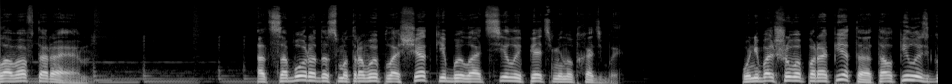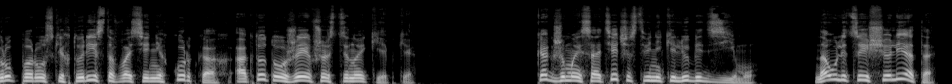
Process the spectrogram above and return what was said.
Глава вторая. От собора до смотровой площадки было от силы пять минут ходьбы. У небольшого парапета толпилась группа русских туристов в осенних куртках, а кто-то уже и в шерстяной кепке. Как же мои соотечественники любят зиму. На улице еще лето.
